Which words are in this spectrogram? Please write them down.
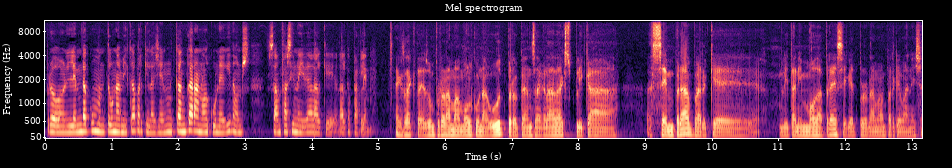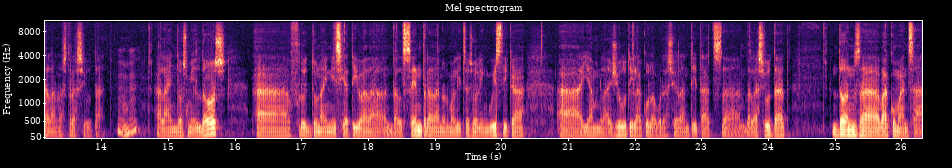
però l'hem de comentar una mica perquè la gent que encara no el conegui doncs, se'n faci una idea del que, del que parlem. Exacte, és un programa molt conegut, però que ens agrada explicar sempre perquè li tenim molt d'apreci aquest programa perquè va néixer a la nostra ciutat. Uh -huh. A l'any 2002, eh, fruit d'una iniciativa de, del Centre de Normalització Lingüística eh, i amb l'ajut i la col·laboració d'entitats de, de la ciutat, doncs eh, va començar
